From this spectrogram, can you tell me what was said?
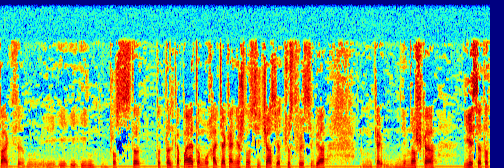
так, и, и, и, и просто только поэтому, хотя, конечно, сейчас я чувствую себя как, немножко, есть этот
